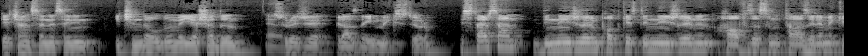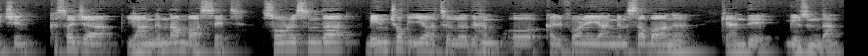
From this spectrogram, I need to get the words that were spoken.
Geçen sene senin içinde olduğun ve yaşadığın evet. sürece biraz değinmek istiyorum. İstersen dinleyicilerin, podcast dinleyicilerinin hafızasını tazelemek için kısaca yangından bahset. Sonrasında benim çok iyi hatırladığım o Kaliforniya yangını sabahını kendi gözünden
